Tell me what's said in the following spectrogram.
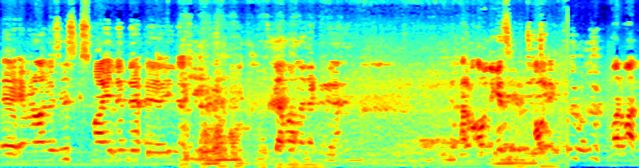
Ee, emin olabilirsiniz. İsmail'den de e, illaki intikamı alacaktır yani. Araba Audi geçsin. Audi Vurdu, vurdu. var var.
